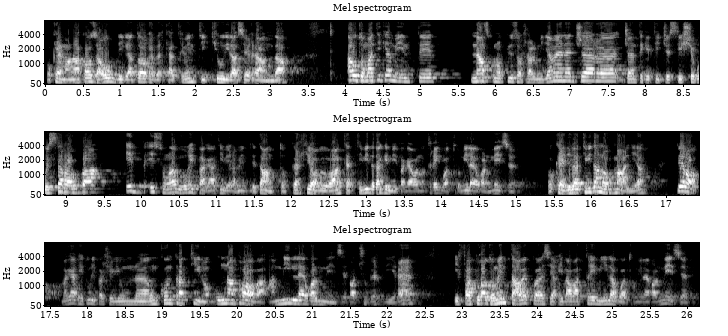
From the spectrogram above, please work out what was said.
ok, ma una cosa obbligatoria perché altrimenti chiudi la serranda, automaticamente nascono più social media manager, gente che ti gestisce questa roba e, e sono lavori pagati veramente tanto, perché io avevo anche attività che mi pagavano 3-4 mila euro al mese, ok, delle attività normali, eh? Però magari tu li facevi un, un, contrattino, una prova a 1000 euro al mese, faccio per dire, il fatturato aumentava e poi si arrivava a 3.000-4.000 euro al mese,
